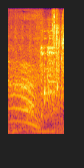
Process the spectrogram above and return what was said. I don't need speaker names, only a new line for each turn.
Ugh.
